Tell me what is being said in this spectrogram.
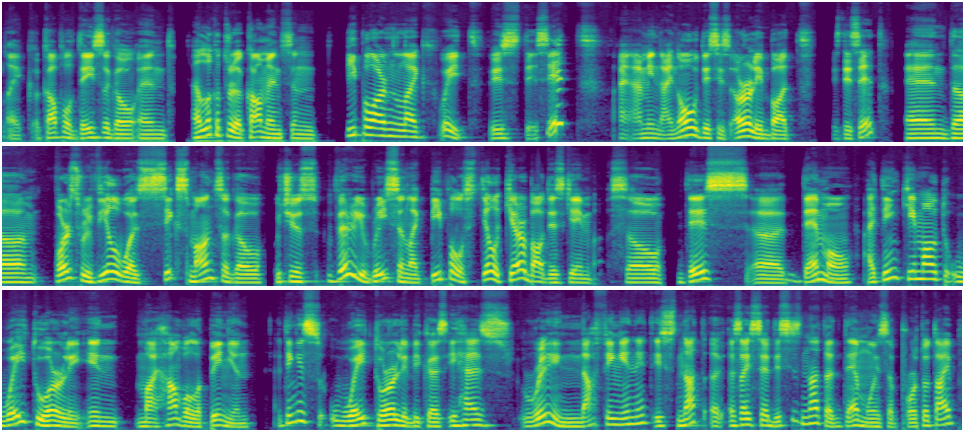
like a couple of days ago, and I look through the comments and people are like, wait, is this it? I, I mean, I know this is early, but is this it? And um, first reveal was six months ago, which is very recent. Like people still care about this game. So this uh, demo, I think, came out way too early, in my humble opinion. I think it's way too early because it has really nothing in it. It's not, a, as I said, this is not a demo. It's a prototype,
